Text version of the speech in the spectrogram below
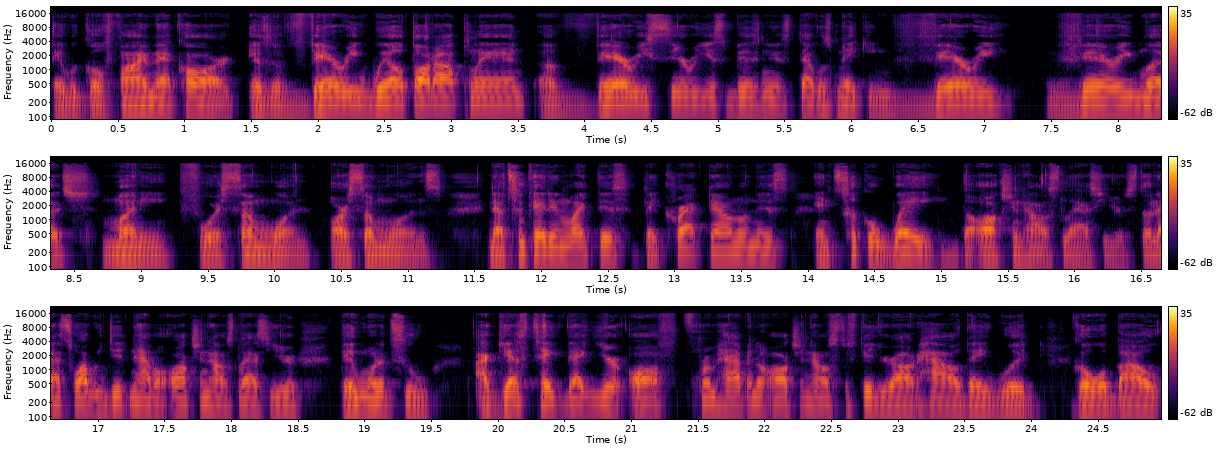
They would go find that card. It was a very well thought out plan, a very serious business that was making very, very much money for someone or someone's. Now, 2K didn't like this. They cracked down on this and took away the auction house last year. So that's why we didn't have an auction house last year. They wanted to, I guess, take that year off from having an auction house to figure out how they would go about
